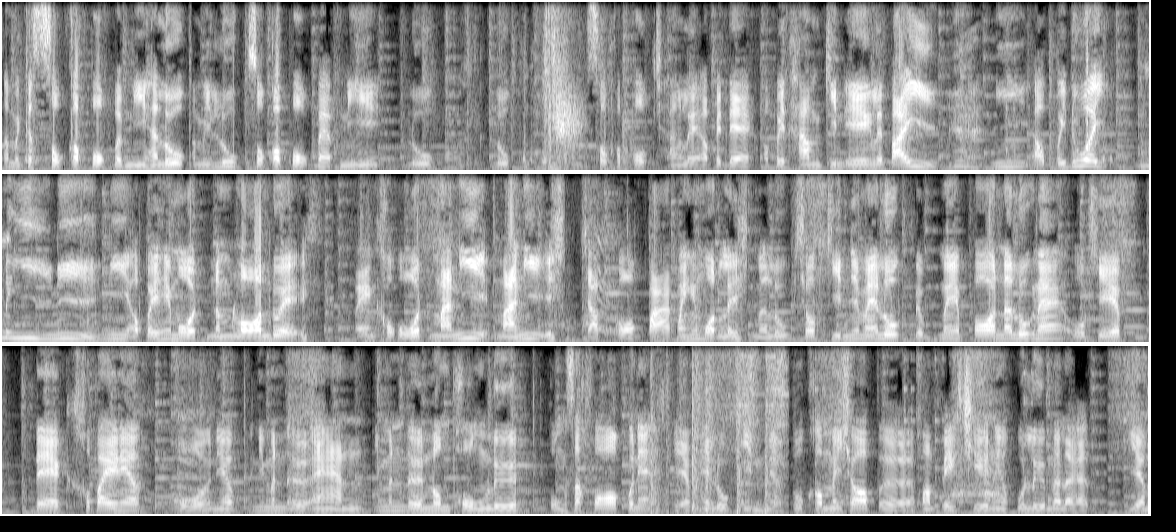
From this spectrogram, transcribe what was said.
ทำไมกระสกกระปกแบบนี้ฮะลูกทำไมลูกสกรปรกแบบนี้ ลูกลูกสกรปรกช่างเลยเอาไปแดกเอาไปทำกินเองเลยไป นี่เอาไปด้วย นี่นี่นี่เอาไปให้หมดน้ำร้อนด้วยแป้งข้าวโอ๊ตมานี่มานี่จับกรอกปากไมาให้หมดเลยนะลูกชอบกินใช่ไหมลูกเดี๋ยวแม่ป้อนนะลูกนะโอเค แดกเข้าไปเนี่ยโอ้เนี่ยนี่มันเอออาหารนี่มันเออนมผงหรือผงซักฟอกปะเนี่ยเดี๋ยวให้ลูกกินเนี่ยลูกเขาไม่ชอบเออความเปียกชื้นเนี่ยกูลืมแล้วเหรอครับเยี่ยม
